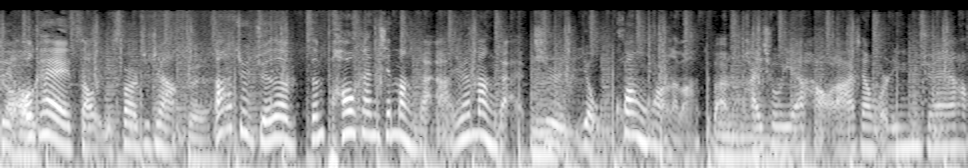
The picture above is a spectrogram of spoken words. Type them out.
对，OK，走一份儿就这样。对，然后就觉得咱抛开那些漫改啊，因为漫改是有框框的嘛，对吧？排球也好啦，像我的英雄学院也好，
